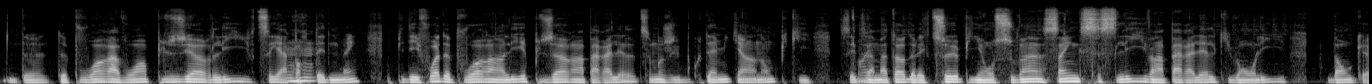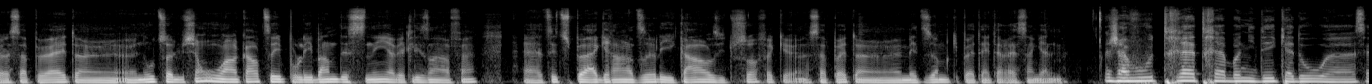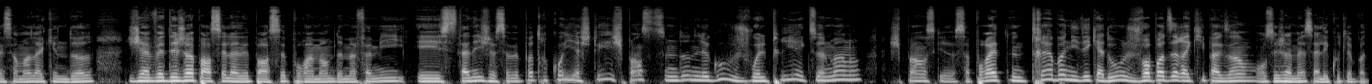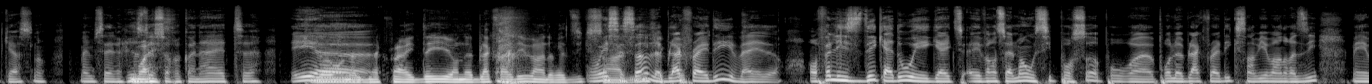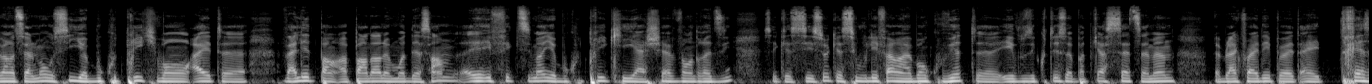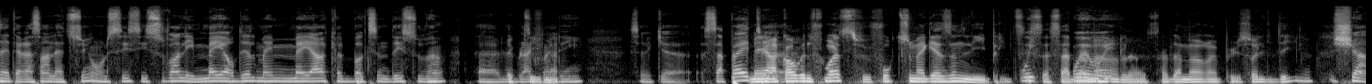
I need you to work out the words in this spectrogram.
pouvoir avoir plusieurs livres à mhm. portée de main. Puis des fois, de pouvoir en lire plusieurs en parallèle. moi, j'ai beaucoup d'amis qui en ont, puis qui c'est des amateurs de lecture, puis ils ont souvent 5-6 livres en parallèle qu'ils vont lire. Donc, euh, ça peut être une autre solution. Ou encore, pour les bandes dessinées avec les enfants, euh, tu peux agrandir les cases et tout ça. Fait que ça peut être un médium qui peut être intéressant également. J'avoue, très très bonne idée cadeau, euh, sincèrement, la Kindle. J'avais déjà passé l'année passée pour un membre de ma famille et cette année, je savais pas trop quoi y acheter. Je pense que tu me donnes le goût. Je vois le prix actuellement. Là. Je pense que ça pourrait être une très bonne idée cadeau. Je ne vais pas dire à qui, par exemple. On ne sait jamais si elle écoute le podcast. Là. Même si elle risque de se reconnaître. Et, on a le euh, Black Friday, on a Black Friday vendredi qui Oui, c'est ça, le Black Friday. Ben, on fait les idées cadeaux éventuellement aussi pour ça, pour, euh, pour le Black Friday qui s'en vient vendredi. Mais éventuellement aussi, il y a beaucoup de prix qui vont être euh, valides pendant le mois de décembre. effectivement, il y a beaucoup de prix qui achèvent vendredi. C'est que c'est sûr que si vous voulez faire un bon coup vite et vous écoutez ce podcast cette semaine, le Black Friday peut être, être très intéressant là-dessus. On le sait, c'est souvent les meilleurs deals, même meilleurs que le Boxing Day souvent. Euh, le Black Friday. C'est que ça peut être. Mais euh, encore une fois, il faut que tu magasines les prix. Ça, demeure, un peu ça l'idée. Je suis,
